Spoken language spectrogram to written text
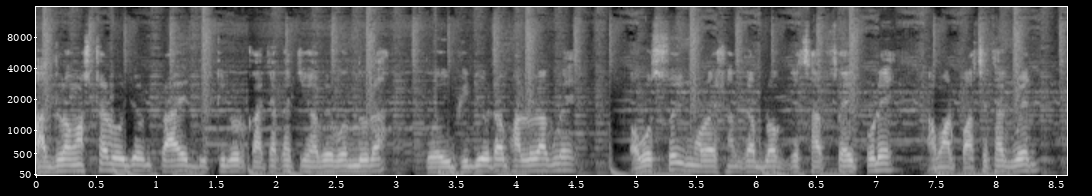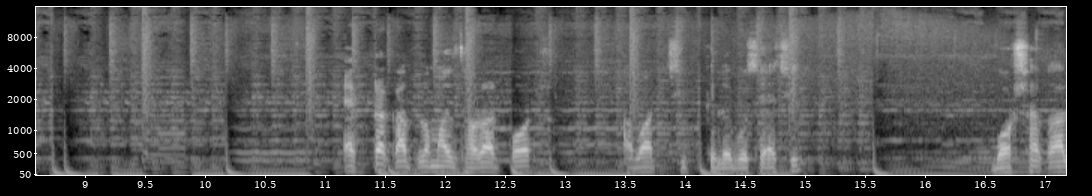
কাতলা মাছটার ওজন প্রায় দু কিলোর কাছাকাছি হবে বন্ধুরা। তো এই ভিডিওটা ভালো লাগলে অবশ্যই মলয় সাঁতরা ব্লগকে সাবস্ক্রাইব করে আমার পাশে থাকবেন। একটা কাতলা মাছ ধরার পর আবার ছিপ ফেলে বসে আছি। বর্ষাকাল,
